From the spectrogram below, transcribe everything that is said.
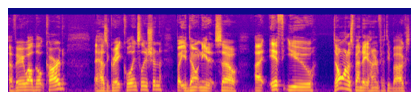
a very well built card. It has a great cooling solution, but you don't need it. So uh, if you don't want to spend 850 bucks,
